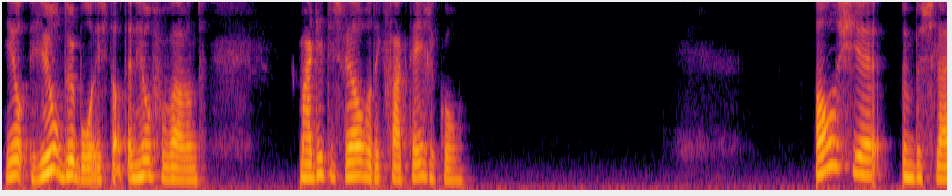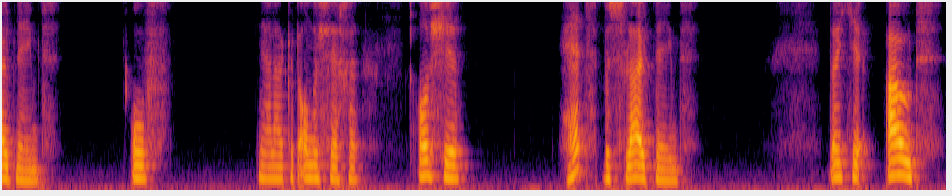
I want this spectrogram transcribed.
Heel, heel dubbel is dat en heel verwarrend. Maar dit is wel wat ik vaak tegenkom. Als je een besluit neemt, of ja, laat ik het anders zeggen, als je het besluit neemt dat je oud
